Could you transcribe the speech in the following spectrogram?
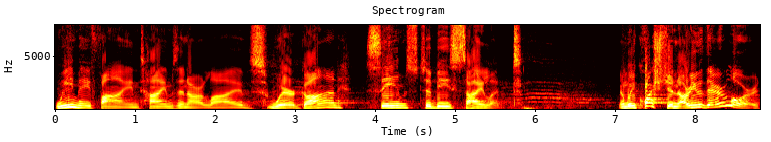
We may find times in our lives where God seems to be silent. And we question, Are you there, Lord?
